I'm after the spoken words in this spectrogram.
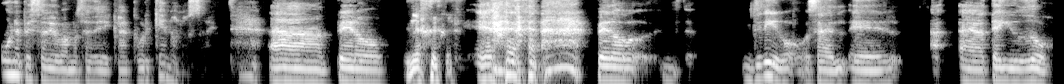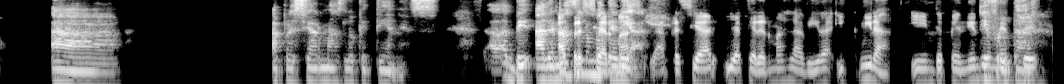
un episodio vamos a dedicar por qué no lo soy. Ah, pero, pero digo, o sea, te ayudó a apreciar más lo que tienes. Además de lo material. apreciar y a querer más la vida. Y mira, independientemente. Disfrutar.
